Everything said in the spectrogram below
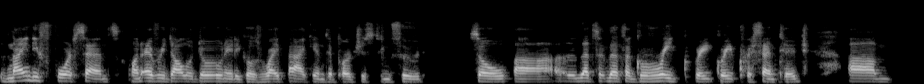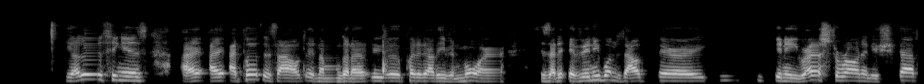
94 cents on every dollar donated goes right back into purchasing food. So uh, that's a, that's a great, great, great percentage. Um, the other thing is, I, I, I, put this out, and I'm going to uh, put it out even more is that if anyone's out there in a restaurant, any chef,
